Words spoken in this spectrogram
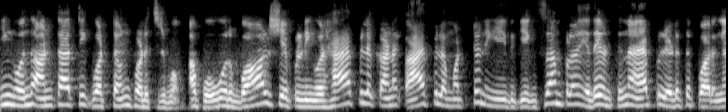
நீங்கள் வந்து அண்டார்டிக் வட்டம்னு படிச்சிருப்போம் அப்போது ஒரு பால் ஷேப்பில் நீங்கள் ஒரு ஆப்பிள கணக்கு ஆப்பிளை மட்டும் நீங்கள் இதுக்கு எக்ஸாம்பிளாக எதை எடுத்துன்னா ஆப்பிள் எடுத்து பாருங்க.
